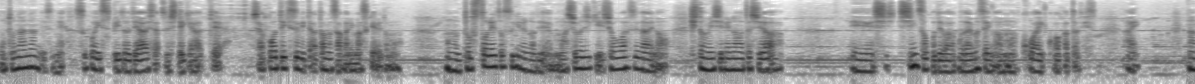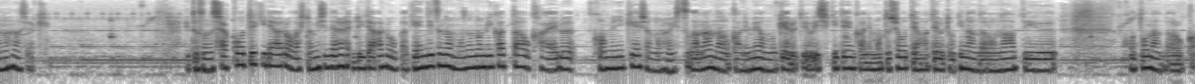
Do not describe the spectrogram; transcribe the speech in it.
大人なんですね。すごいスピードで挨拶してきはって、社交的すぎて頭下がりますけれども。うん、とストレートすぎるので、まあ、正直昭和世代の人見知りの私は、えー、心底ではございませんが、まあ、怖い、怖かったです。はい。何の話だっけ？えっと、その社交的であろうが人見知りであろうが、現実のものの見方を変える、コミュニケーションの本質が何なのかに目を向けるという意識転換にもっと焦点を当てる時なんだろうなっていうことなんだろうか。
